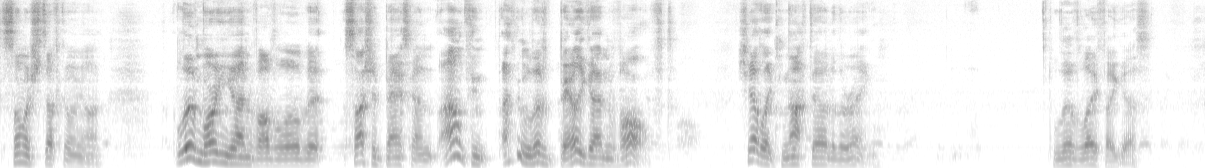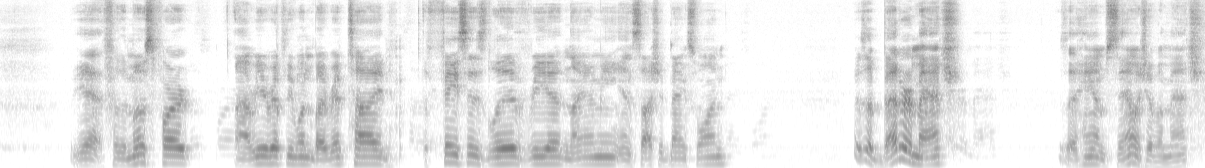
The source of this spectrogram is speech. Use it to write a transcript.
so much stuff going on. Liv Morgan got involved a little bit. Sasha Banks got. I don't think. I think Liv barely got involved. She got like knocked out of the ring. Live life, I guess. Yeah, for the most part, uh, Rhea Ripley won by Riptide. The faces, Liv, Rhea, Naomi, and Sasha Banks won. Was a better match. Was a ham sandwich of a match.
